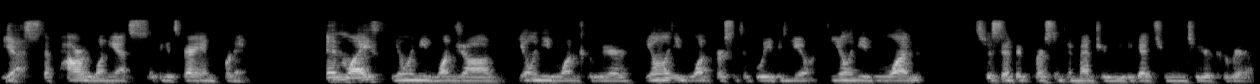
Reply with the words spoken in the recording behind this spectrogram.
yes, the power of one yes. I think it's very important. In life, you only need one job. You only need one career. You only need one person to believe in you. You only need one specific person to mentor you to get you into your career.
